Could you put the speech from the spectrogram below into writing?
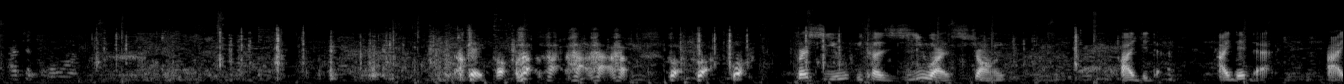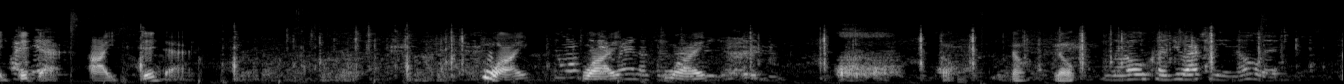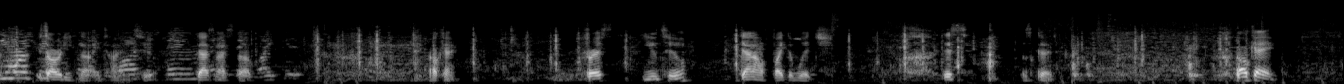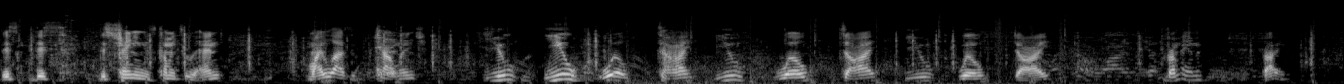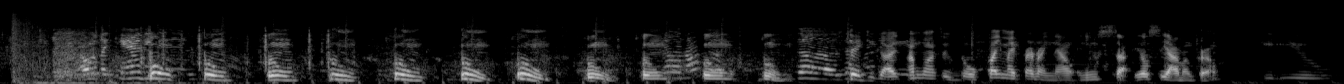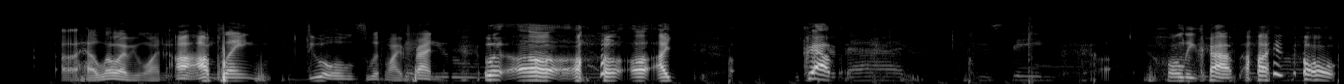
Okay. First you because you are strong. I did that. I did that. I did that. I did that. Why? Why? To get random to Why? No, no. No, No, because you actually know it. It's already nighttime, too. That's messed up. Like. Okay. First, you two. Then I'll fight the witch. This was good. Okay. This this this training is coming to an end. My last challenge. You you will die. You will die. You will die. From him. Bye. Oh, the candy. Boom, boom, boom, boom, boom, boom, boom, boom, boom, boom, boom. The, the, Thank you guys. I'm going to go fight my friend right now, and you you'll see I'm a pro. You. Uh, hello everyone. I- I'm playing duos with my friend. You, But, uh, uh, uh, I. Crap! You're bad. You. Holy crap! I know.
